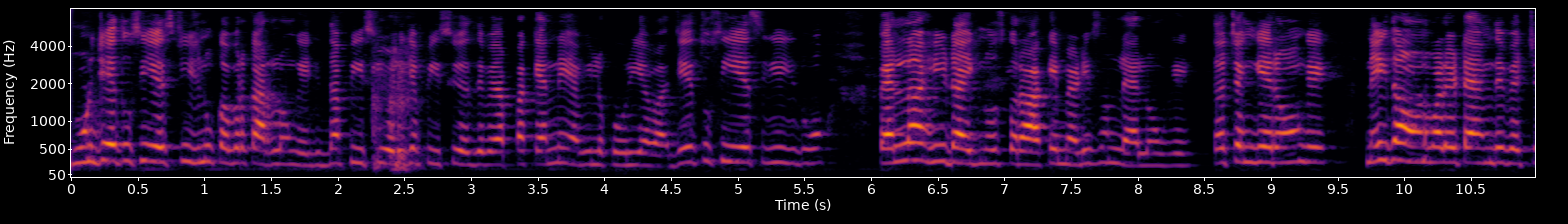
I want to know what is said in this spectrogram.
ਹੁਣ ਜੇ ਤੁਸੀਂ ਇਸ ਚੀਜ਼ ਨੂੰ ਕਵਰ ਕਰ ਲਓਗੇ ਜਿੱਦਾਂ ਪੀਸੀਓਡੀ ਜਾਂ ਪੀਸੀਓਐਸ ਦੇ ਵਿੱਚ ਆਪਾਂ ਕਹਿੰਦੇ ਆ ਵੀ ਲਕੋਰੀਆ ਵਾ ਜੇ ਤੁਸੀਂ ਇਸ ਚੀਜ਼ ਨੂੰ ਪਹਿਲਾਂ ਹੀ ਡਾਇਗਨੋਸ ਕਰਾ ਕੇ ਮੈਡੀਸਨ ਲੈ ਲਓਗੇ ਤਾਂ ਚੰਗੇ ਰਹੋਗੇ। ਨਹੀਂ ਤਾਂ ਆਉਣ ਵਾਲੇ ਟਾਈਮ ਦੇ ਵਿੱਚ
